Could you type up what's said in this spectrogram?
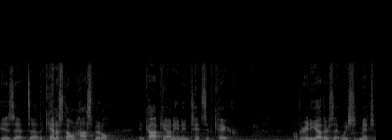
is at uh, the Kennestone Hospital in Cobb County in intensive care. Are there any others that we should mention?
